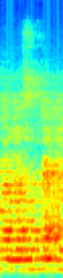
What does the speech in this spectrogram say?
Vamos para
